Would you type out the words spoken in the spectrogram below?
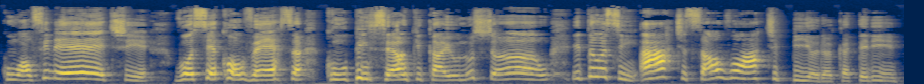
com o alfinete, você conversa com o pincel que caiu no chão. Então, assim, a arte salva ou a arte pira, Caterine?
